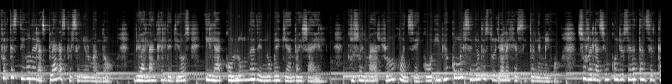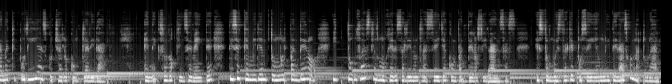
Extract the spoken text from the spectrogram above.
Fue testigo de las plagas que el Señor mandó. Vio al ángel de Dios y la columna de nube guiando a Israel. Cruzó el mar rojo en seco y vio cómo el Señor destruyó al ejército enemigo. Su relación con Dios era tan cercana que podía escucharlo con claridad en Éxodo 15:20 dice que Miriam tomó el pandero y todas las mujeres salieron tras ella con panderos y danzas. Esto muestra que poseía un liderazgo natural,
